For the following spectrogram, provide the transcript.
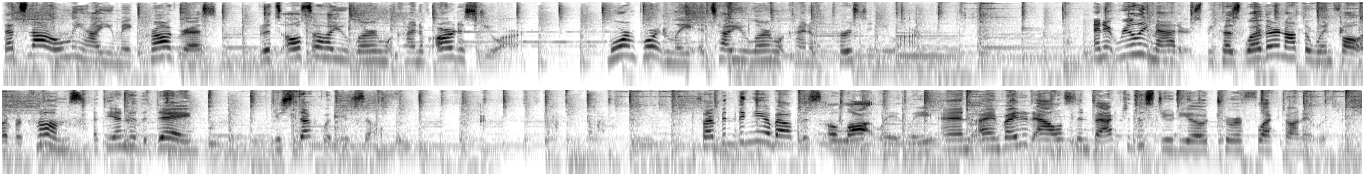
That's not only how you make progress, but it's also how you learn what kind of artist you are. More importantly, it's how you learn what kind of person you are. And it really matters because whether or not the windfall ever comes, at the end of the day, you're stuck with yourself. So I've been thinking about this a lot lately, and I invited Allison back to the studio to reflect on it with me.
